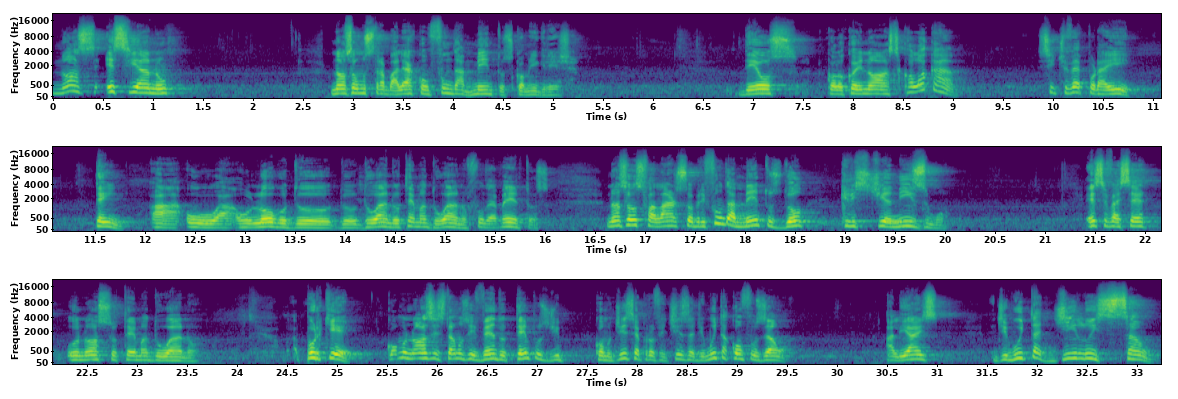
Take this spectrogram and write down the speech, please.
Nós, esse ano, nós vamos trabalhar com fundamentos como igreja. Deus colocou em nós, coloca, se tiver por aí, tem a, o, a, o logo do, do, do ano, o tema do ano, fundamentos nós vamos falar sobre fundamentos do cristianismo. Esse vai ser o nosso tema do ano. Por quê? Como nós estamos vivendo tempos de, como disse a profetisa, de muita confusão, aliás, de muita diluição,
